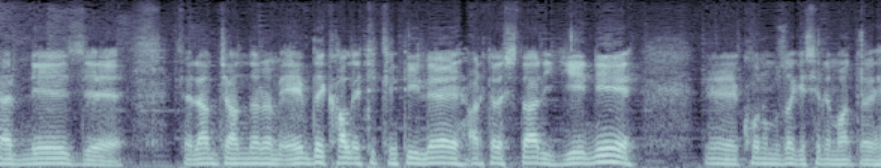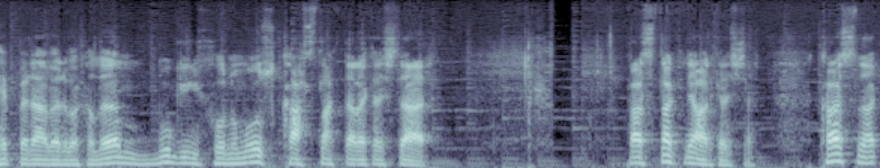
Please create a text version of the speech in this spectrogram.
geldiniz. Ee, Selam canlarım. Evde kal etiketiyle arkadaşlar yeni e, konumuza geçelim hadi hep beraber bakalım. Bugünkü konumuz kasnaklar arkadaşlar. Kasnak ne arkadaşlar? Kasnak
